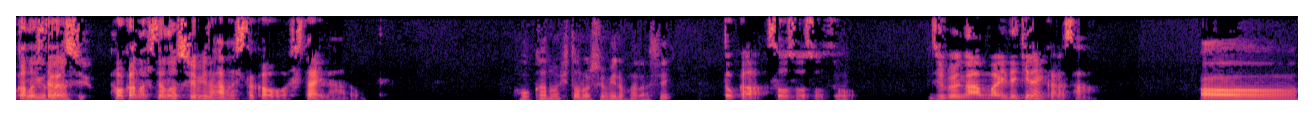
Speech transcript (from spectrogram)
他の人がし、他の人の趣味の話とかをしたいなと思って。他の人の趣味の話？とか、そうそうそうそう。自分があんまりできないからさ。あー、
